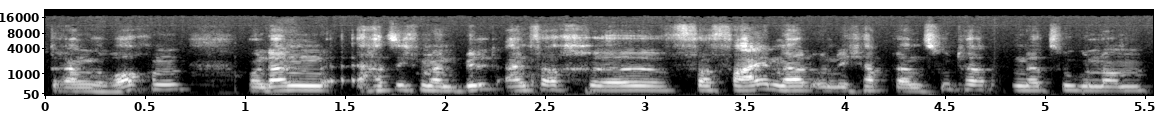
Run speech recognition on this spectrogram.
dran gerochen und dann hat sich mein Bild einfach äh, verfeinert und ich habe dann Zutaten dazu genommen,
